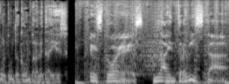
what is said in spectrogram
boostmobile.com para detalles. Esto es La Entrevista.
